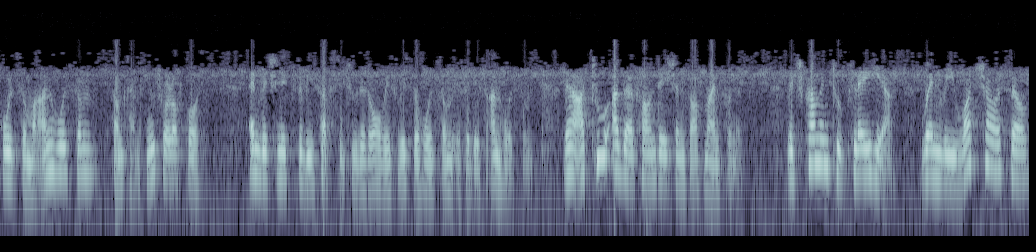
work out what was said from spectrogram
wholesome or unwholesome, sometimes neutral, of course, and which needs to be substituted always with the wholesome if it is unwholesome. There are two other foundations of mindfulness which come into play here when we watch ourselves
